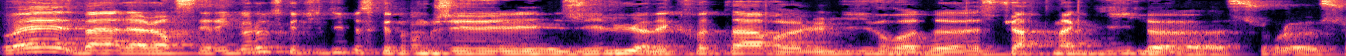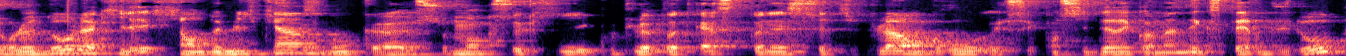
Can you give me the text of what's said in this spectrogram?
Ouais, bah alors c'est rigolo ce que tu dis parce que donc j'ai j'ai lu avec retard euh, le livre de Stuart McGill euh, sur le sur le dos là qu'il a écrit en 2015. Donc euh, sûrement que ceux qui écoutent le podcast connaissent ce type-là. En gros, c'est considéré comme un expert du dos.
